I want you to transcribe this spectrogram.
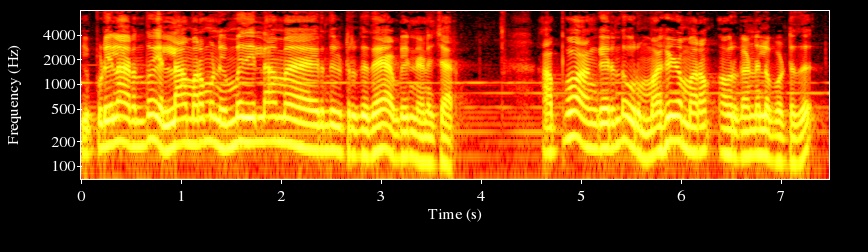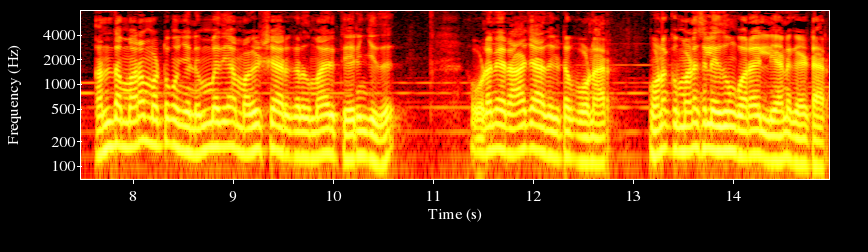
இப்படிலாம் இருந்தும் எல்லா மரமும் நிம்மதி இல்லாமல் இருந்துக்கிட்டு இருக்குதே அப்படின்னு நினச்சார். அப்போது அங்கேருந்து ஒரு மகிழ மரம் அவர் கண்ணில் பட்டுது. அந்த மரம் மட்டும் கொஞ்சம் நிம்மதியாக மகிழ்ச்சியாக இருக்கிறது மாதிரி தெரிஞ்சுது. உடனே ராஜா அதுக்கிட்ட போனார். உனக்கு மனசில் எதுவும் குறை இல்லையான்னு கேட்டார்.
